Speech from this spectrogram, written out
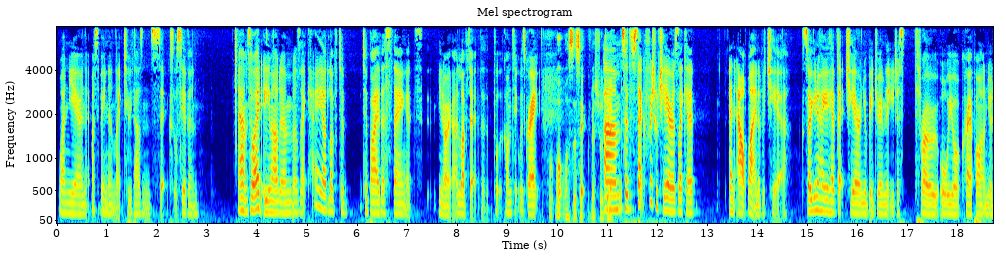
one year, and that must have been in like 2006 or seven. Um, so I had emailed him. I was like, "Hey, I'd love to to buy this thing. It's you know, I loved it. I thought the concept was great." What was the sacrificial chair? Um, so the sacrificial chair is like a an outline of a chair. So you know how you have that chair in your bedroom that you just throw all your crap on, your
